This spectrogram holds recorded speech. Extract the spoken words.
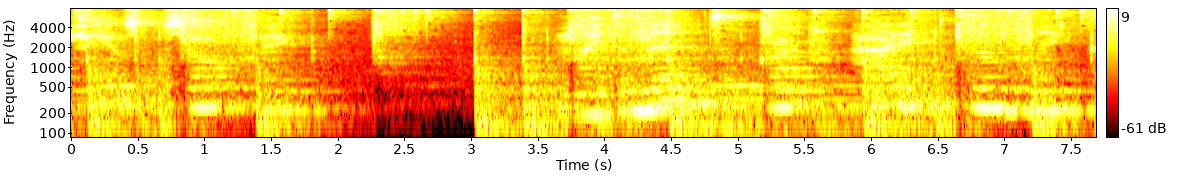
Feels so fake. My demands are high to make.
